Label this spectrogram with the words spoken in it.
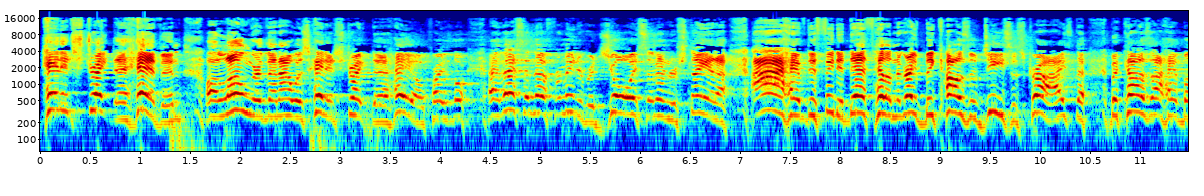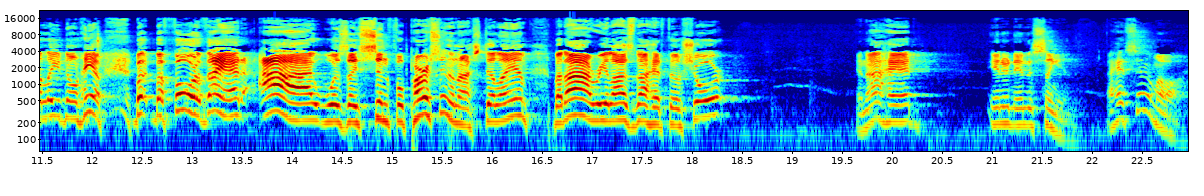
headed straight to heaven uh, longer than I was headed straight to hell, praise the Lord. And that's enough for me to rejoice and understand uh, I have defeated death, hell, and the grave because of Jesus Christ, uh, because I have believed on Him. But before that, I was a sinful person, and I still am, but I realized that I had fell short and I had entered into sin. I had sin in my life.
